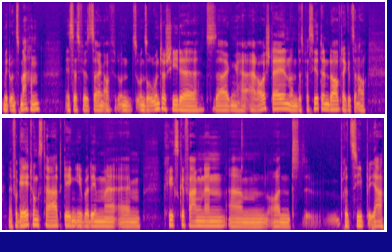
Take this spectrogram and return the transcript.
mit uns machen, ist, dass wir sozusagen auf uns unsere Unterschiede sozusagen her herausstellen und das passiert im Dorf. Da gibt's dann auch eine Vergeltungstat gegenüber dem äh, ähm, Kriegsgefangenen ähm, und im Prinzip, ja,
